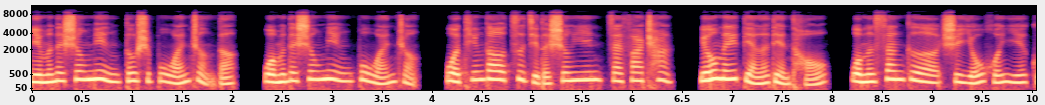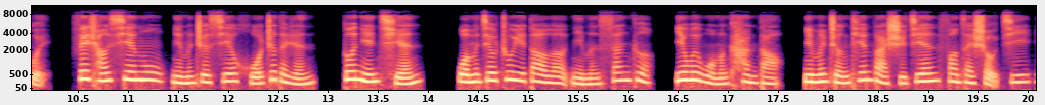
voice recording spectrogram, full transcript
你们的生命都是不完整的，我们的生命不完整。我听到自己的声音在发颤，刘梅点了点头，我们三个是游魂野鬼。非常羡慕你们这些活着的人。多年前，我们就注意到了你们三个，因为我们看到你们整天把时间放在手机、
